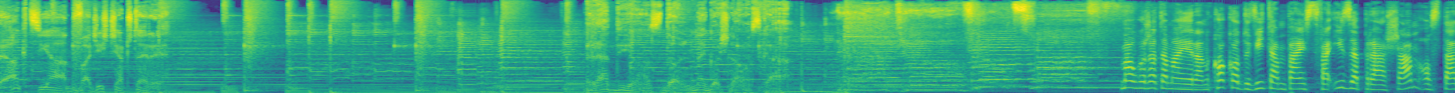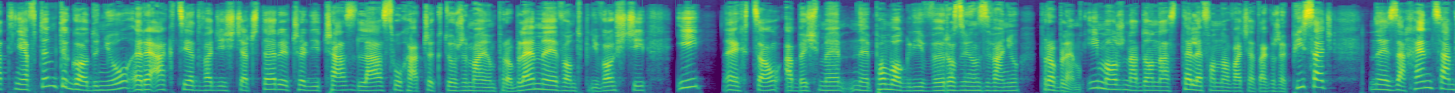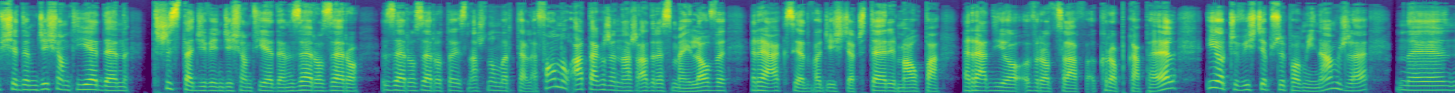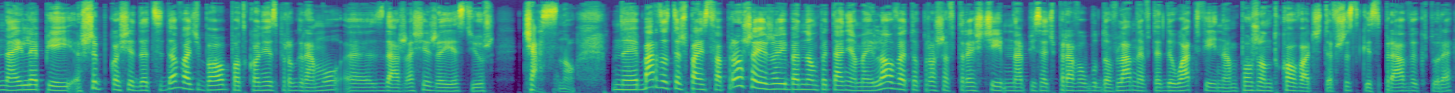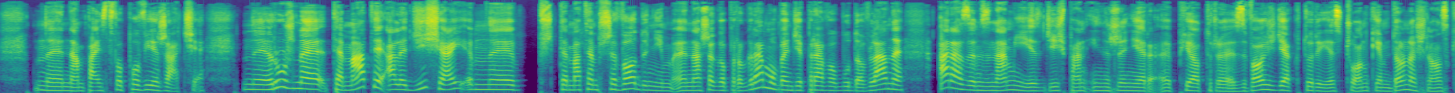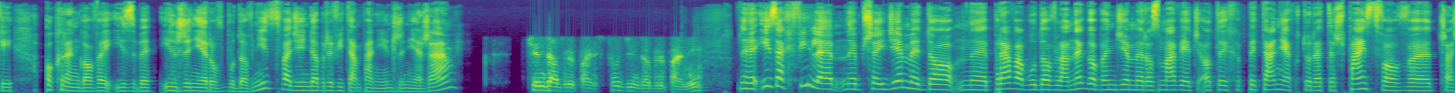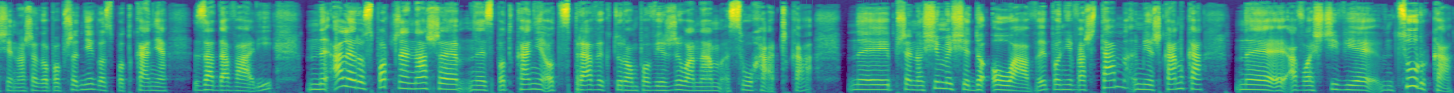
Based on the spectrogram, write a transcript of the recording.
Reakcja 24. Radio z Dolnego Śląska. Małgorzata Majeran-Kokot, witam Państwa i zapraszam. Ostatnia w tym tygodniu reakcja 24, czyli czas dla słuchaczy, którzy mają problemy, wątpliwości i chcą, abyśmy e, pomogli w rozwiązywaniu problemów. I można do nas telefonować, a także pisać. E, Zachęcam 71 391 00 00 to jest nasz numer telefonu, a także nasz adres mailowy reakcja24 małpa radiowroclaw.pl i oczywiście przypominam, że e, najlepiej szybko się decydować, bo pod koniec programu e, zdarza się, że jest już ciasno. E, Bardzo też Państwa proszę, jeżeli będą pytania mailowe, to proszę w treści napisać prawo budowlane, wtedy łatwiej nam porządkować te wszystkie sprawy, które nam Państwo powierzacie. Różne tematy, ale dzisiaj tematem przewodnim e, naszego programu będzie prawo budowlane, a razem z nami jest dziś pan inżynier e, Piotr Zwoździa, który jest członkiem Dolnośląskiej Okręgowej Izby Inżynierów Budownictwa. Dzień dobry, witam panie inżynierze. Dzień dobry Państwu, dzień dobry Pani. E, I za chwilę e, przejdziemy do e, prawa budowlanego. Będziemy rozmawiać o tych pytaniach, które też Państwo w czasie naszego poprzedniego spotkania zadawali. M, Ale rozpocznę nasze spotkanie od sprawy, którą powierzyła nam słuchaczka. Przenosimy się do Oławy, ponieważ tam mieszkanka, a właściwie córka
